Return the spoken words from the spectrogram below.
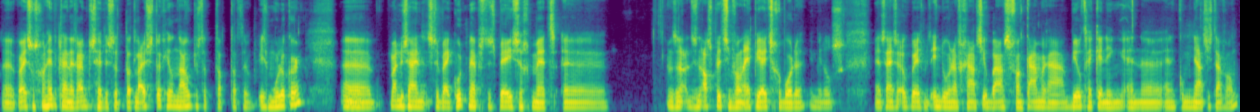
eh waar je soms gewoon hele kleine ruimtes hebt, dus dat, dat luistert ook heel nauw, dus dat, dat, dat is moeilijker. Eh, Mhm. Maar nu zijn ze bij Good Maps dus bezig met, het is een, het is een afsplitsing van APH geworden inmiddels. En zijn ze ook bezig met indoor navigatie op basis van camera, beeldherkenning en, eh, en combinaties daarvan.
